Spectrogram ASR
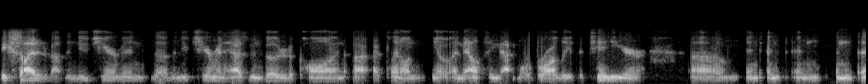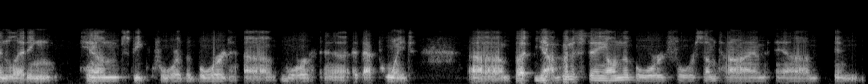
excited about the new chairman. Uh, the new chairman has been voted upon. I, I plan on you know announcing that more broadly at the 10 year, um, and, and and and and letting him speak for the board uh, more uh, at that point. Um, but yeah, I'm going to stay on the board for some time um, and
